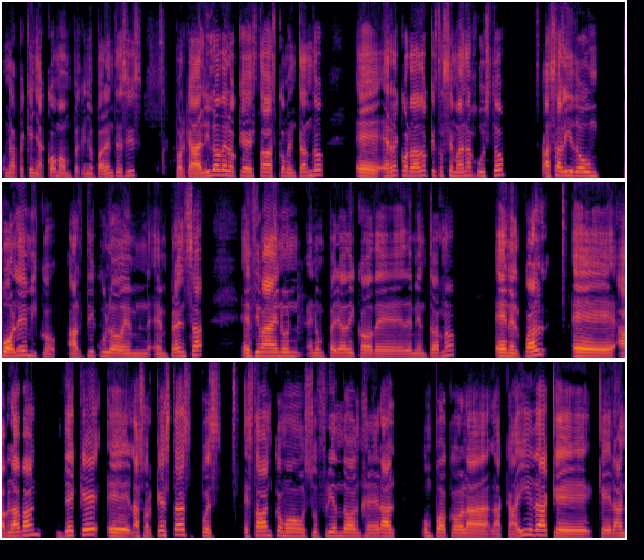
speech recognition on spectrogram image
una pequeña coma, un pequeño paréntesis, porque al hilo de lo que estabas comentando, eh, he recordado que esta semana justo ha salido un polémico artículo en, prensa, encima en un, en un periódico de, mi entorno, en el cual eh, hablaban de que eh, las orquestas pues estaban como sufriendo en general un poco la, caída, que, eran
